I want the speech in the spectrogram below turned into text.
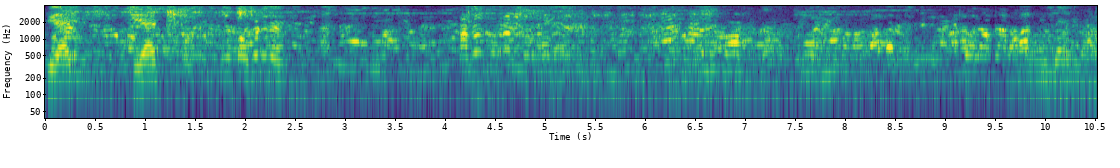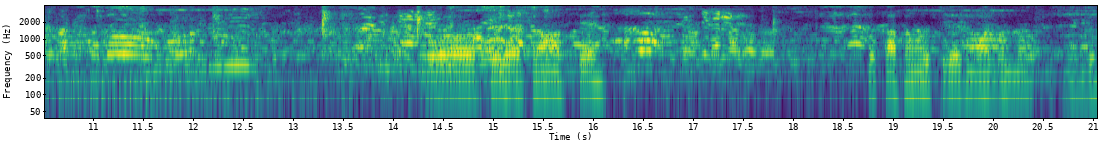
পেঁয়াজ পেঁয়াজ তো চলে আসলাম আজকে তো কাঁচামরিচ ঠিক আছে আমার জন্য আমাদের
